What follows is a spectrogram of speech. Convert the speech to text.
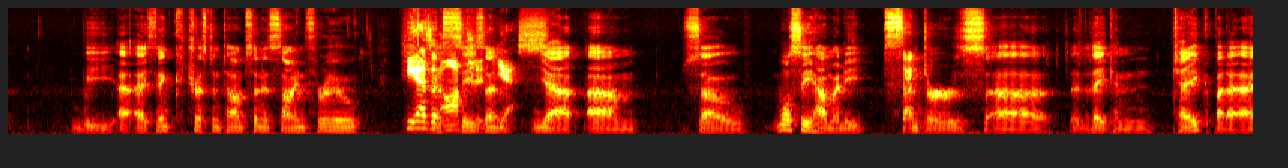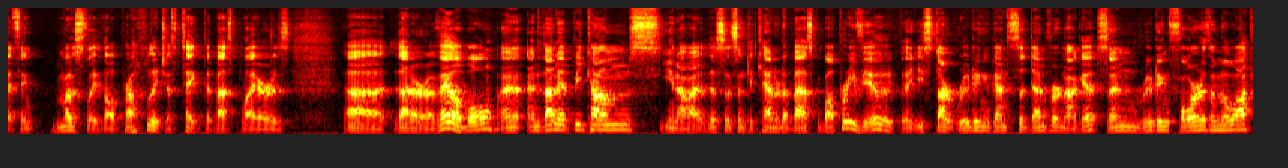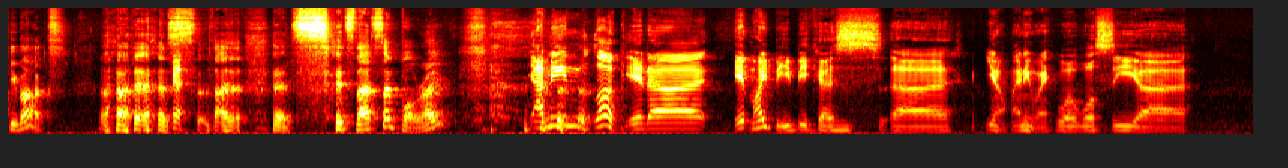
we I, think Tristan Thompson is signed through He has an option, season. yes. Yeah. Um, so we'll see how many centers uh, they can take, but I, I think mostly they'll probably just take the best players uh, that are available, and, and then it becomes, you know, this isn't a Canada basketball preview, but you start rooting against the Denver Nuggets and rooting for the Milwaukee Bucks. it's, it's it's that simple, right? I mean, look, it uh, it might be because uh, you know. Anyway, we'll we'll see. Uh,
